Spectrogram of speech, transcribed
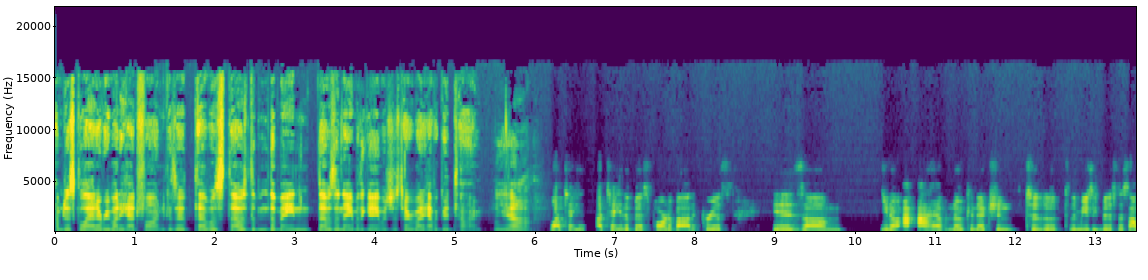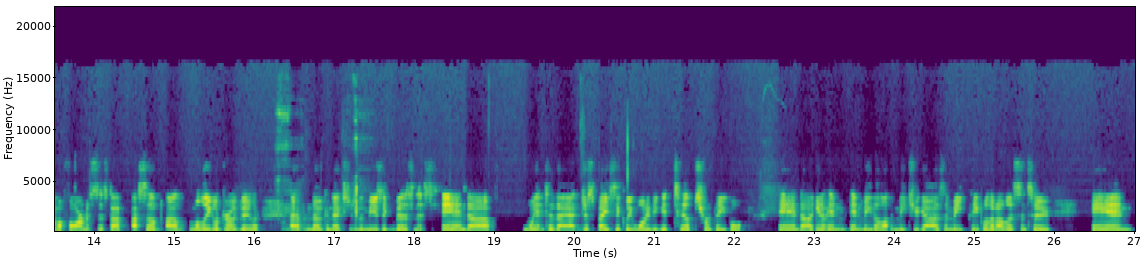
I'm just glad everybody had fun because that was that was the the main that was the name of the game was just everybody have a good time. Yeah. Well, I tell you, I tell you the best part about it, Chris, is um, you know I, I have no connection to the to the music business. I'm a pharmacist. I, I sell. I'm a legal drug dealer. I have no connection to the music business, and uh, went to that just basically wanting to get tips from people, and uh, you know, and, and meet a lot, meet you guys and meet people that I listen to, and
